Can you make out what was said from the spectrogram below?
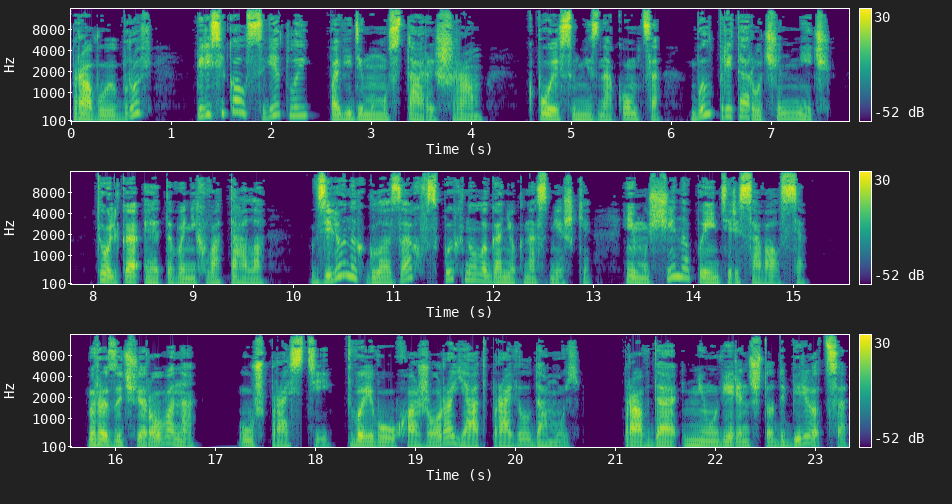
Правую бровь пересекал светлый, по-видимому, старый шрам. К поясу незнакомца был приторочен меч. Только этого не хватало. В зеленых глазах вспыхнул огонек насмешки, и мужчина поинтересовался. Разочарована? Уж прости, твоего ухажера я отправил домой. Правда, не уверен, что доберется,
